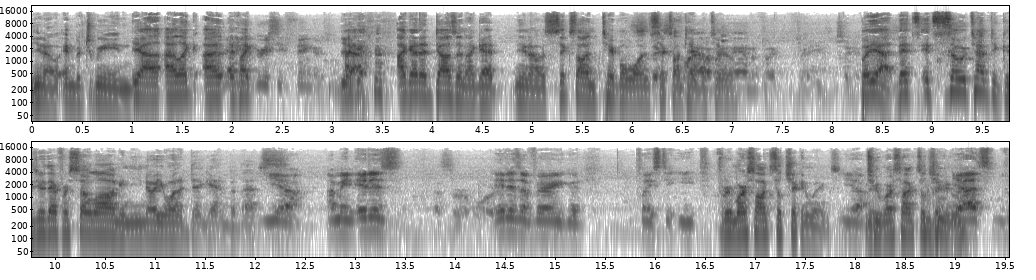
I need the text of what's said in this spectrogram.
you know, in between. Yeah, I like I, I if I greasy fingers. I get, I get a dozen. I get you know six on table one, six on fly table out of my two. hand if I eat the chicken. But yeah, that's it's so tempting because you're there for so long and you know you want to dig in, but that's Yeah, I mean, it is that's the reward. it is a very good place to eat. Three more songs till chicken wings. Yeah. Two more songs till chicken Yeah, wings. it's,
